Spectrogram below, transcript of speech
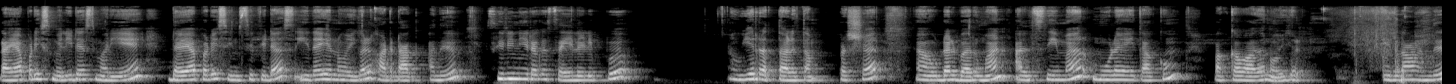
டயாபடிஸ் மெலிடஸ் மாதிரியே டயாபடிஸ் இன்சிபிடஸ் இதய நோய்கள் ஹார்ட் அட்டாக் அது சிறுநீரக செயலிழப்பு உயர் ரத்த அழுத்தம் ப்ரெஷர் உடல் பருமன் அல்சீமர் மூளையை தாக்கும் பக்கவாத நோய்கள். இதுதான் வந்து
